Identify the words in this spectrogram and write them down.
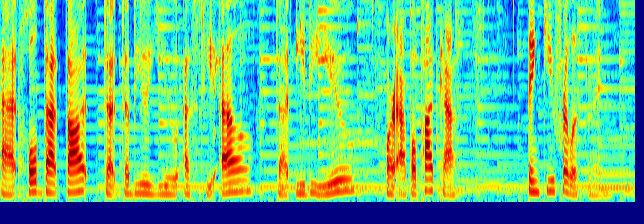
at holdthatthought.wustl.edu or Apple Podcasts. Thank you for listening.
